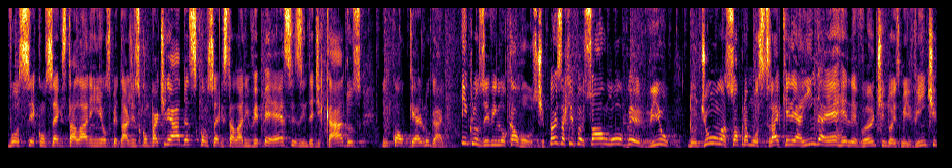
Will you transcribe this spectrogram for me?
Você consegue instalar em hospedagens compartilhadas, consegue instalar em VPS, em dedicados, em qualquer lugar, inclusive em localhost. Então isso aqui foi só um overview do Joomla só para mostrar que ele ainda é relevante em 2020.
